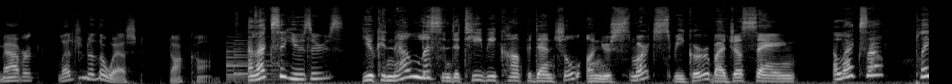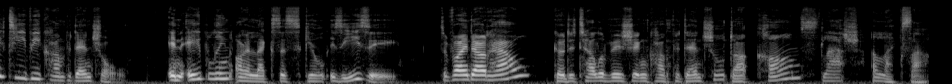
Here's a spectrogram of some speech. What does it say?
mavericklegendofthewest.com. Alexa users, you can now listen to TV Confidential on your smart speaker by just saying, Alexa, play TV Confidential. Enabling our Alexa skill is easy. To find out how, go to televisionconfidential.com slash Alexa.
